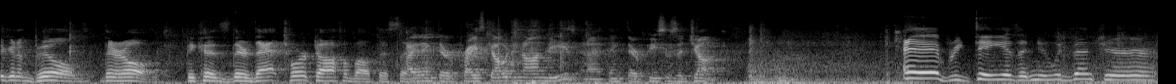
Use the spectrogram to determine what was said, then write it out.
they're gonna build their own because they're that torqued off about this thing. I think they're price gouging on these, and I think they're pieces of junk. Every day is a new adventure,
